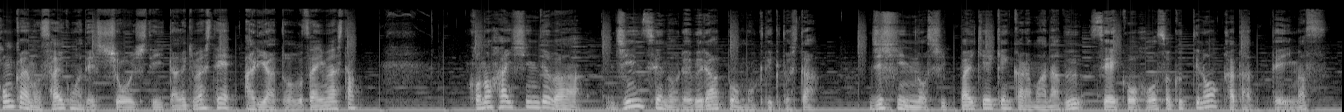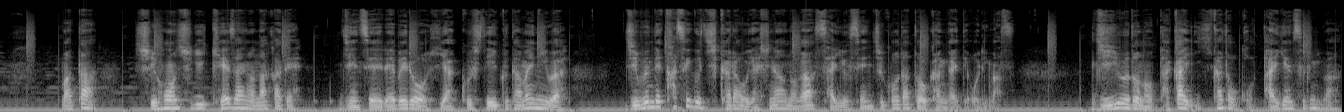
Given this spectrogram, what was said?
今回も最後まで視聴していただきましてありがとうございました。この配信では人生のレベルアップを目的とした自身の失敗経験から学ぶ成功法則っていうのを語っていますまた資本主義経済の中で人生レベルを飛躍していくためには自分で稼ぐ力を養うのが最優先事項だと考えております自由度の高い生き方をこう体現するには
